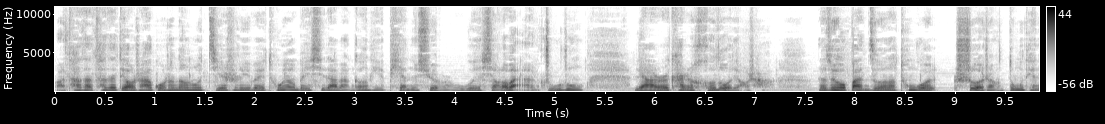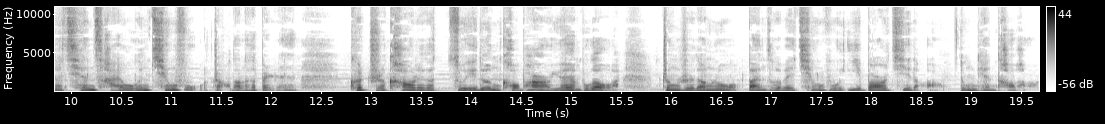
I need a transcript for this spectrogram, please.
啊，他他他在调查过程当中结识了一位同样被西大阪钢铁骗得血本无归的小老板竹中，俩人开始合作调查。那最后半泽呢，通过社长东田的前财务跟情妇找到了他本人，可只靠这个嘴遁口炮远远不够啊。争执当中，半泽被情妇一包击倒，东田逃跑。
